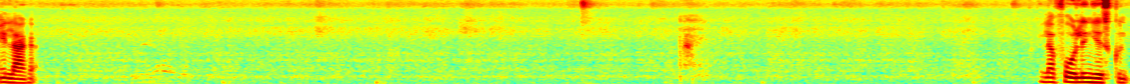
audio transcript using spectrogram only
ఇలాగా. ఇలా ఫోల్డింగ్ చేసుకుని.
